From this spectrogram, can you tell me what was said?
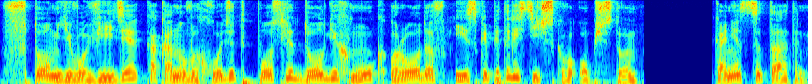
в том его виде, как оно выходит после долгих мук родов из капиталистического общества. Конец цитаты.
